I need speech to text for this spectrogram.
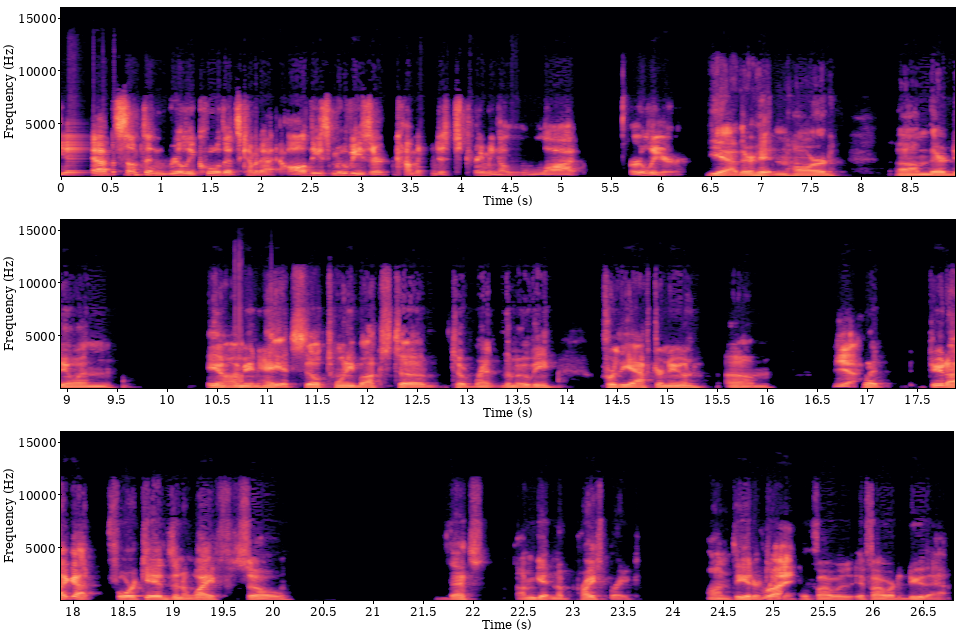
Yeah, but something really cool that's coming out. All these movies are coming to streaming a lot earlier. yeah, they're hitting hard. Um, they're doing, you know, I mean, hey, it's still twenty bucks to to rent the movie for the afternoon. Um, Yeah, but dude, I got four kids and a wife, so that's I'm getting a price break on theater Right. if I was if I were to do that.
